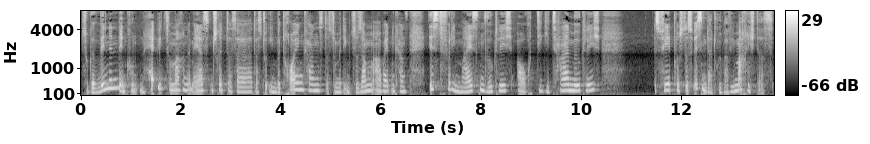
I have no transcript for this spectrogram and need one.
zu gewinnen, den Kunden happy zu machen im ersten Schritt, dass er, dass du ihn betreuen kannst, dass du mit ihm zusammenarbeiten kannst, ist für die meisten wirklich auch digital möglich. Es fehlt bloß das Wissen darüber. Wie mache ich das?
